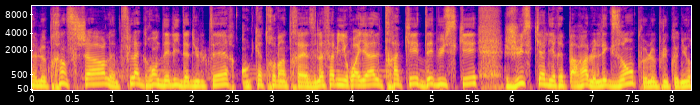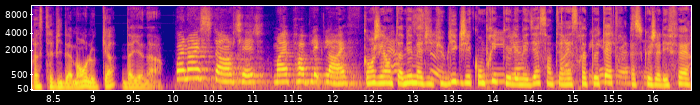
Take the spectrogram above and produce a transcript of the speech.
le prince Charles, flagrant délit d'adultère en 93. La famille royale traquée, débusquée jusqu'à l'irréparable. L'exemple le plus connu reste évidemment le cas Diana. Quand j'ai entamé ma vie publique, j'ai compris que les médias s'intéresseraient peut-être à ce que j'allais faire.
